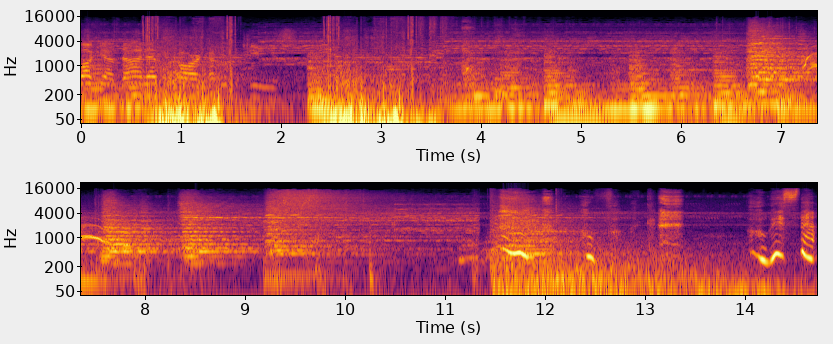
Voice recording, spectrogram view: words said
Fuck yeah, I'm dying at the car. Come get the keys. Oh fuck. Who is that?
